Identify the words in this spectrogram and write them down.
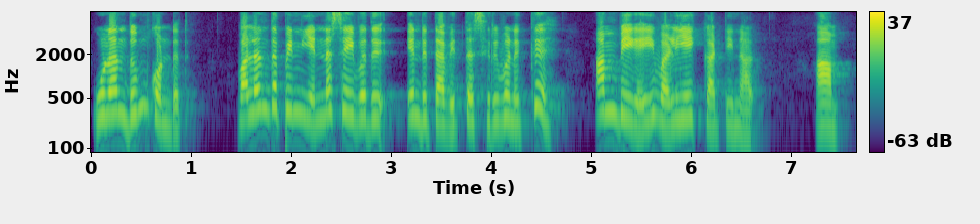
உணர்ந்தும் கொண்டது. வளர்ந்த பின் என்ன செய்வது? என்று தவித்த சிறுவனுக்கு அம்பிகை வழியை காட்டினாள். ஆம்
